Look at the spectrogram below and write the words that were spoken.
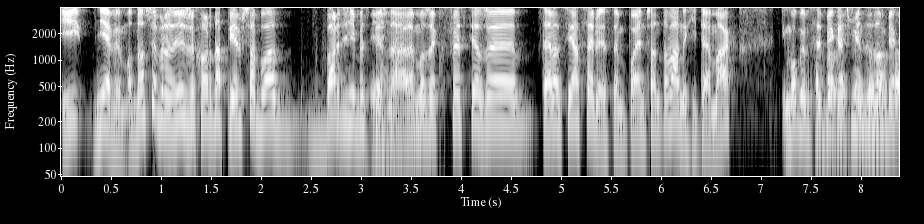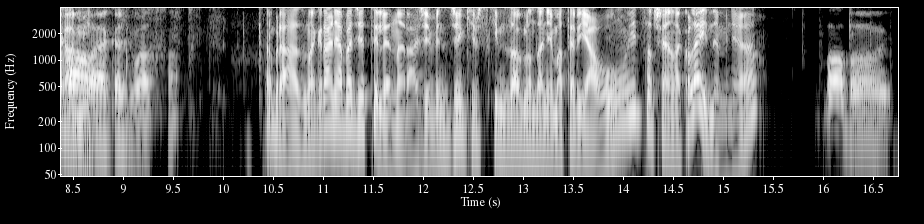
I nie wiem, odnoszę wrażenie, że horda pierwsza była bardziej niebezpieczna, Wiem. ale może kwestia, że teraz ja serio jestem po enchantowanych itemach i mogłem sobie biegać się między zombiakami. jakaś łatwa. Dobra, z nagrania będzie tyle na razie, więc dzięki wszystkim za oglądanie materiału i zobaczenia na kolejnym, nie? Bye bye.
